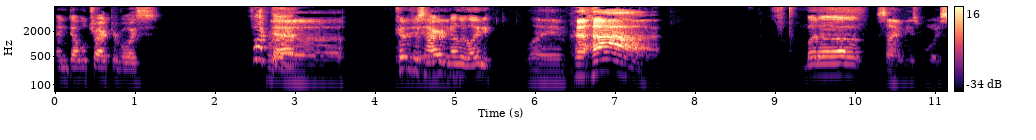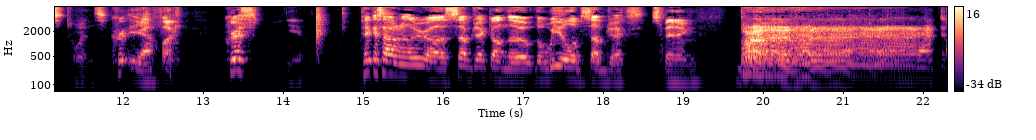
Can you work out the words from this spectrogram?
and double tracked her voice. Fuck that. Uh, Could have just hired another lady. Lame. Ha ha! But, uh, Siamese voice twins. Chris, yeah, fuck. Chris, Yeah. Pick us out another uh, subject on the, the wheel of subjects. Spinning. Did Did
